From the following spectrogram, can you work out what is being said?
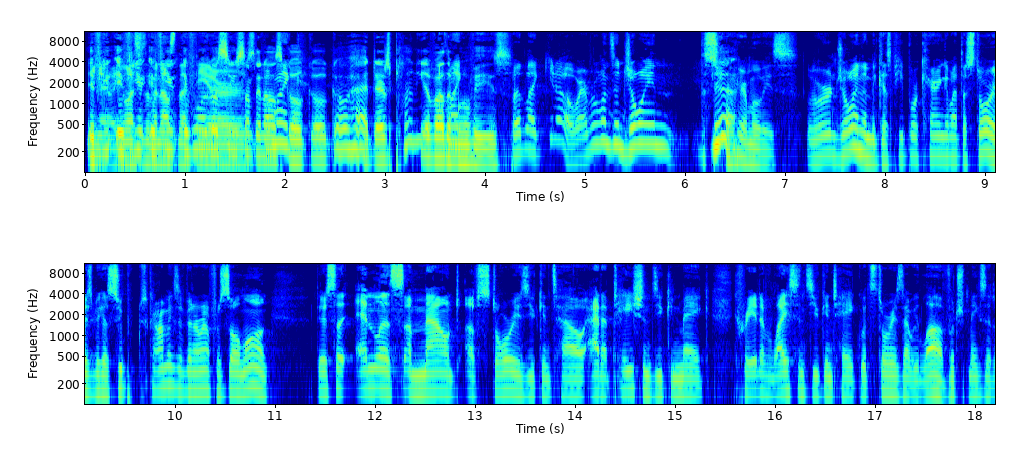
You you know, if you you want if something you, else in the if you want to see something I'm else, like- go go go ahead. There's plenty of other like- movies. But like you know, everyone's enjoying the Yeah. superhero movies. We're enjoying them because people are caring about the stories. Because super comics have been around for so long. There's an endless amount of stories you can tell, adaptations you can make, creative license you can take with stories that we love, which makes it,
